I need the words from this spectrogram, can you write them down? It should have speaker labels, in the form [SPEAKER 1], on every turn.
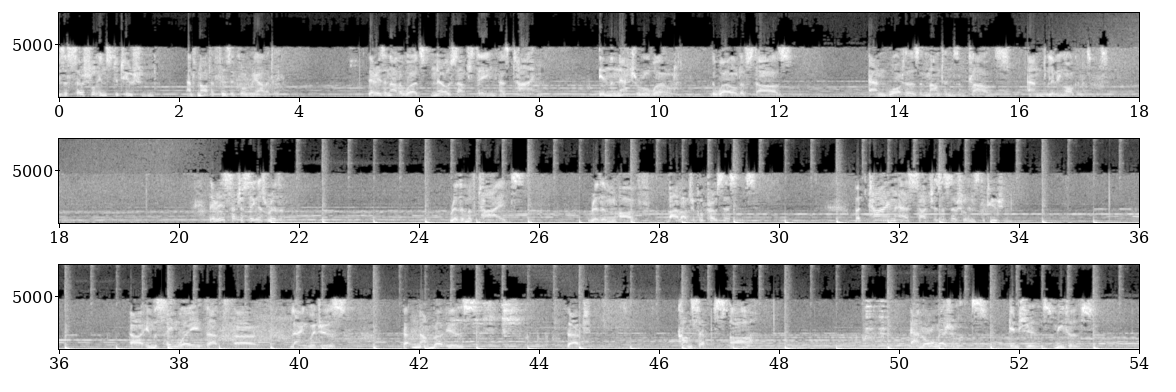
[SPEAKER 1] is a social institution and not a physical reality. There is, in other words, no such thing as time in the natural world, the world of stars and waters and mountains and clouds and living organisms. There is such a thing as rhythm. Rhythm of tides, rhythm of biological processes. But time as such is a social institution. Uh, in the same way that uh, language is, that number is, that concepts are, and all measurements, inches, meters,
